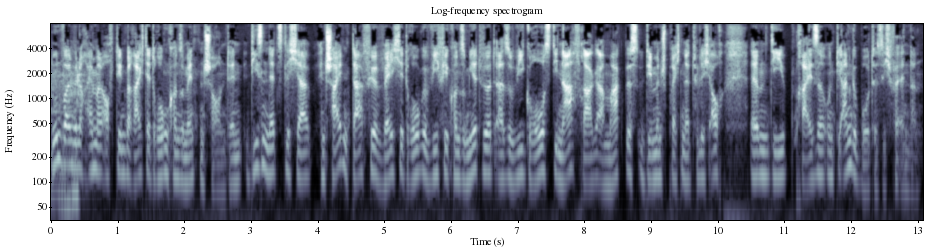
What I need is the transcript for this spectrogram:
Nun wollen wir noch einmal auf den Bereich der Drogenkonsumenten schauen, denn die sind letztlich ja entscheidend dafür, welche Droge wie viel konsumiert wird, also wie groß die Nachfrage am Markt ist dementsprechend natürlich auch ähm, die Preise und die Angebote sich verändern.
